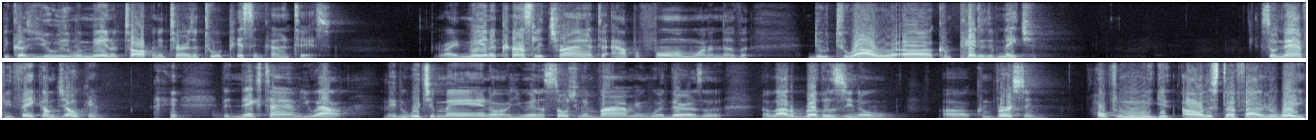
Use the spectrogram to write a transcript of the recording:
Because usually when men are talking, it turns into a pissing contest. Right? Men are constantly trying to outperform one another due to our uh, competitive nature. So now, if you think I'm joking, the next time you out, maybe with your man, or you in a social environment where there's a, a lot of brothers, you know, uh, conversing. Hopefully, when we get all this stuff out of the way,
